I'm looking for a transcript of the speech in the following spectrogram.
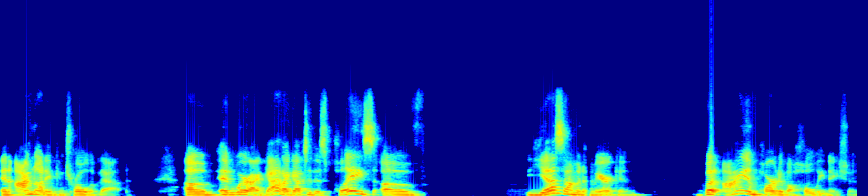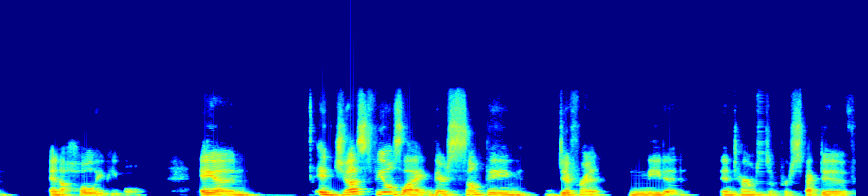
And I'm not in control of that. Um, and where I got, I got to this place of, yes, I'm an American, but I am part of a holy nation and a holy people. And it just feels like there's something different needed in terms of perspective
